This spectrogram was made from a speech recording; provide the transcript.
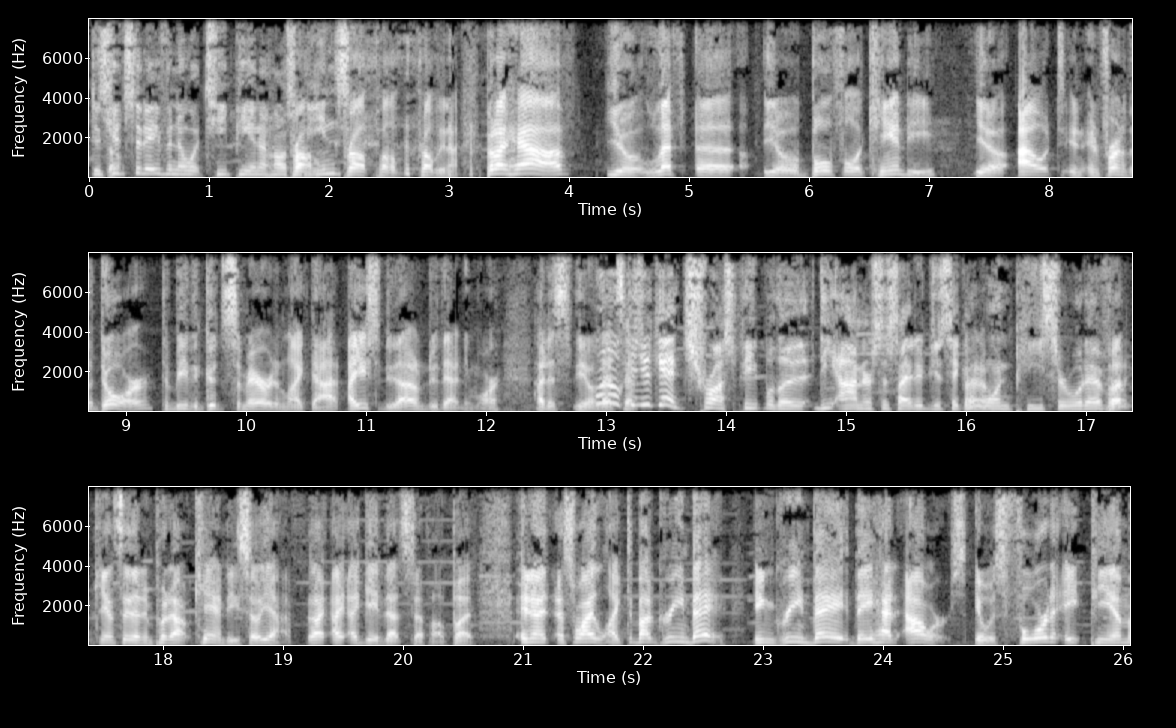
do So- kids today even know what TP in a house Prob- means? prob- prob- probably not. But I have, you know, left, uh, you know, a bowl full of candy, you know, out in, in front of the door to be the good Samaritan like that. I used to do that. I don't do that anymore. I just, you know, well, that's because you can't trust people. The the honor society just take a one piece or whatever. But can't say that and put out candy. So yeah, I, I- gave that stuff up. But and I, that's what I liked about Green Bay. In Green Bay, they had hours. It was four to eight p.m.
